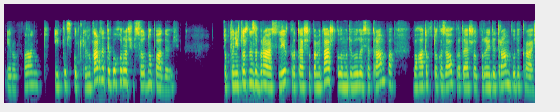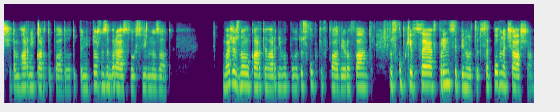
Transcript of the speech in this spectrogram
іерофант і туз кубків. Ну, карти, типу, хороші, все одно падають. Тобто ніхто ж не забирає слів про те, що пам'ятаєш, коли ми дивилися Трампа, багато хто казав про те, що прийде Трамп, буде краще. Там гарні карти падали. Тобто ніхто ж не забирає своїх слів назад. Бачиш, знову карти гарні випали. Туз кубків падає, іерофант. Туз кубків це, в принципі, ну, це, це повна чаша.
